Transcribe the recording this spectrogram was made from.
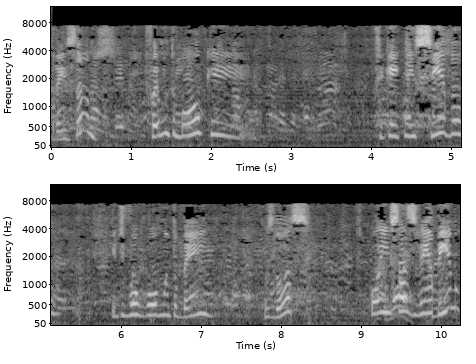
três anos. Foi muito bom que fiquei conhecida e divulgou muito bem os doces. Com isso as vendas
